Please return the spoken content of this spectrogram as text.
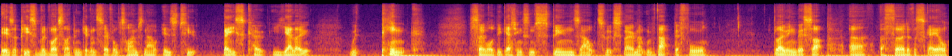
is a piece of advice I've been given several times now is to base coat yellow with pink. So I'll be getting some spoons out to experiment with that before blowing this up uh, a third of a scale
